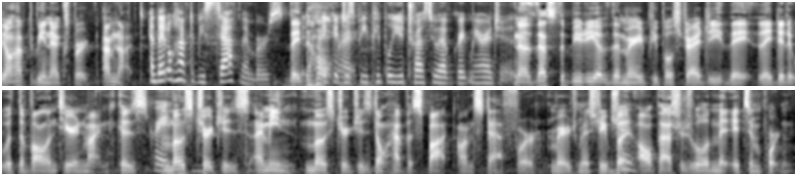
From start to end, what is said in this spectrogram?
you don't have to be an expert. I'm not. And they don't have to be staff members. They They don't. They could just be people you trust who have great marriages. No, that's the beauty of the married people strategy. They they did it with the volunteer in mind because most churches, I mean most churches, don't have a spot on staff for marriage ministry, but all pastors will admit it's important.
